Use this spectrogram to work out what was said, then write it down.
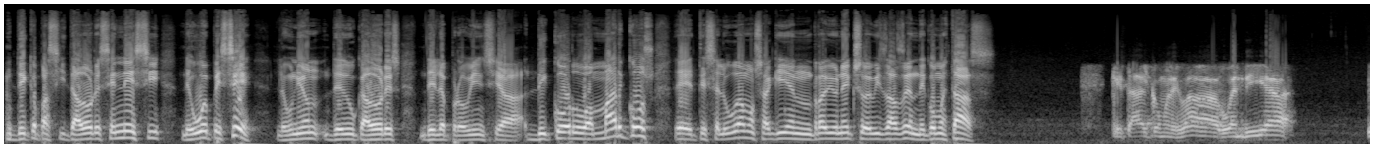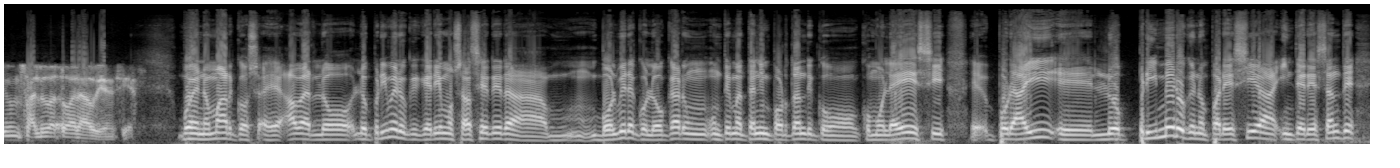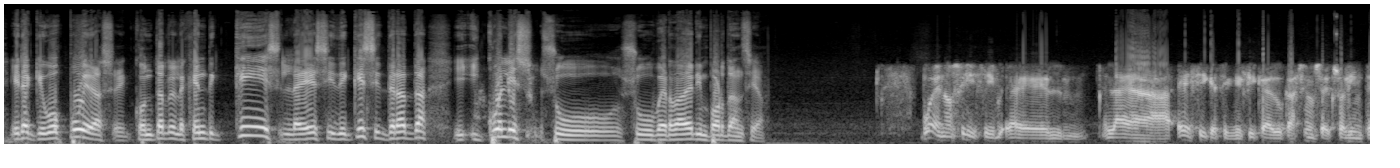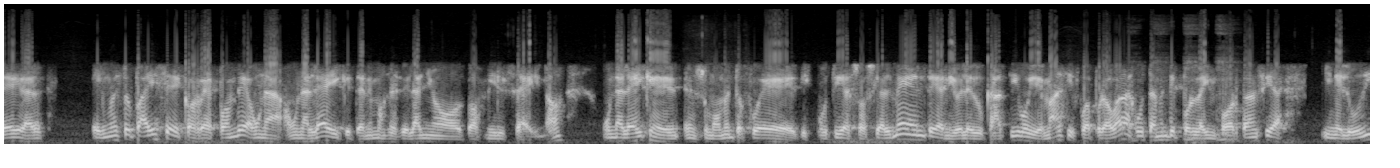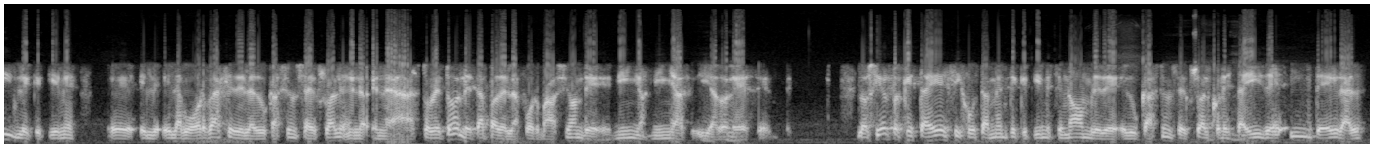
de capacitadores en ESI de UPC, la Unión de Educadores de la provincia de Córdoba. Marcos, eh, te saludamos aquí en Radio Nexo de Villallende. ¿Cómo estás? ¿Qué tal? ¿Cómo les va? Buen día. Un saludo a toda la audiencia. Bueno, Marcos, eh, a ver, lo, primero que queríamos hacer era mm, volver a colocar un, tema tan importante como, la ESI. Eh, por ahí, eh, lo primero que nos parecía interesante era que vos puedas contarle a la gente qué es la ESI, de qué se trata y, cuál es su, su verdadera importancia. Bueno, sí, sí. la ESI, que significa Educación Sexual Integral, en nuestro país se corresponde a una, una ley que tenemos desde el año 2006, ¿no? Una ley que en su momento fue discutida socialmente, a nivel educativo y demás, y fue aprobada justamente por la importancia ineludible que tiene eh, el, abordaje de la educación sexual, en la, sobre todo en la etapa de la formación de niños, niñas y adolescentes. Lo cierto es que esta ESI, justamente que tiene ese nombre de educación sexual con esta I integral,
